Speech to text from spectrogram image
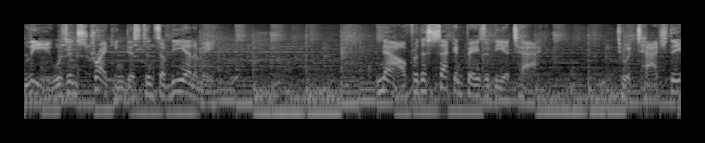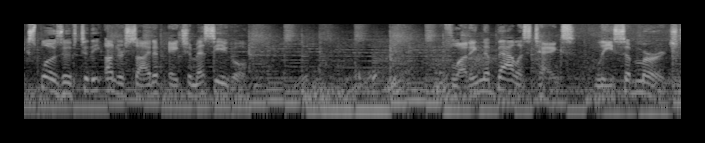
Lee was in striking distance of the enemy. Now for the second phase of the attack, to attach the explosives to the underside of HMS Eagle. Flooding the ballast tanks, Lee submerged.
